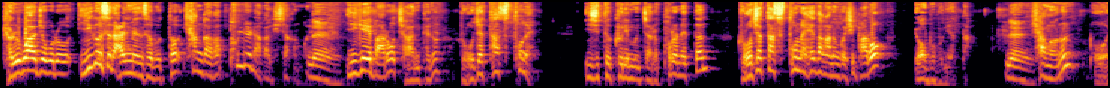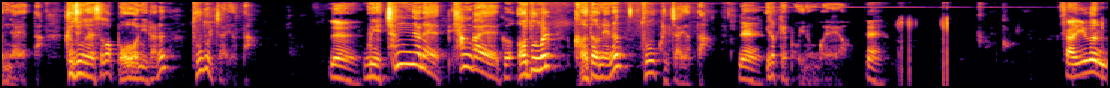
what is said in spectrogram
결과적으로 이것을 알면서부터 향가가 풀려나가기 시작한 거예요. 네. 이게 바로 저한테는 로제타 스톤에 이집트 그림 문자를 풀어냈던 로제타 스톤에 해당하는 것이 바로 이 부분이었다. 네. 향어는 보원야였다. 그 중에서도 보원이라는 두 글자였다. 네. 우리의 천년의 향가의 그 어둠을 걷어내는 두 글자였다. 네. 이렇게 보이는 거예요. 네. 자, 이건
